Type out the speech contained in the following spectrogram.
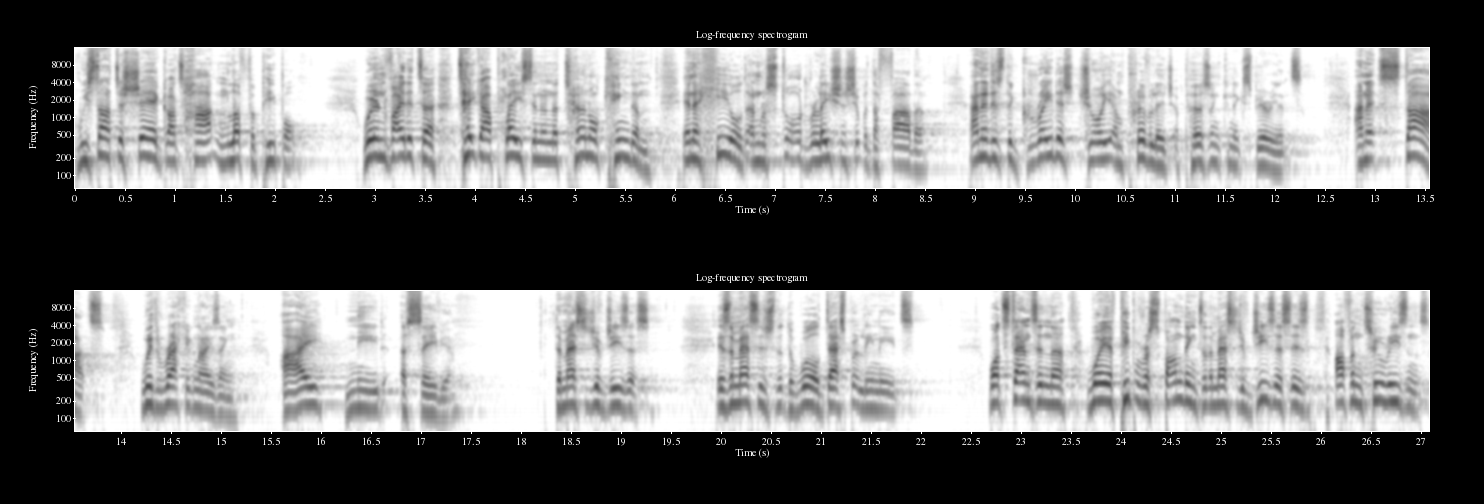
We start to share God's heart and love for people. We're invited to take our place in an eternal kingdom, in a healed and restored relationship with the Father. And it is the greatest joy and privilege a person can experience. And it starts with recognizing, I need a Savior. The message of Jesus is a message that the world desperately needs. What stands in the way of people responding to the message of Jesus is often two reasons.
